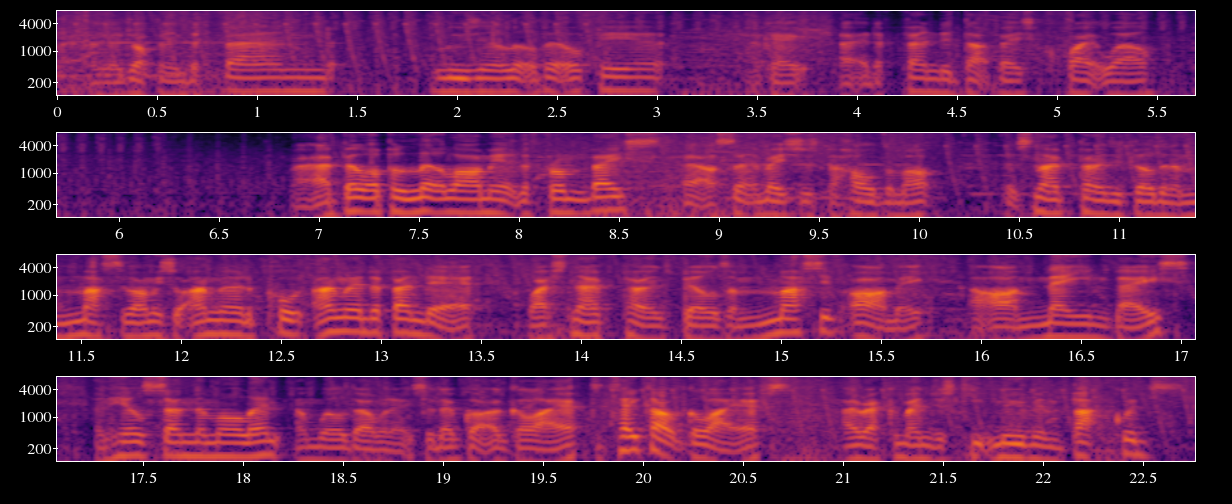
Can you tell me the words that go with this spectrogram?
Right, I'm going to drop in defend. Losing a little bit up here. Okay, I defended that base quite well. Right, I built up a little army at the front base, uh, our centre base just to hold them up. But Sniper Pones is building a massive army, so I'm going to pull, I'm going to defend here, while Sniper Pones builds a massive army at our main base, and he'll send them all in, and we'll dominate. So they've got a Goliath. To take out Goliaths, I recommend just keep moving backwards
